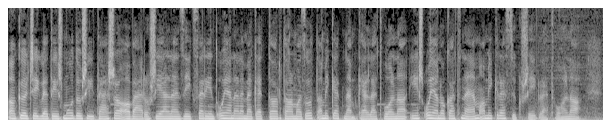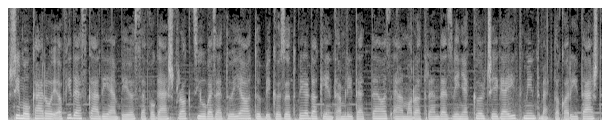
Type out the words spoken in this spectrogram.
A költségvetés módosítása a városi ellenzék szerint olyan elemeket tartalmazott, amiket nem kellett volna, és olyanokat nem, amikre szükség lett volna. Simó Károly, a Fidesz-KDNP összefogás frakcióvezetője a többi között példaként említette az elmaradt rendezvények költségeit, mint megtakarítást,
